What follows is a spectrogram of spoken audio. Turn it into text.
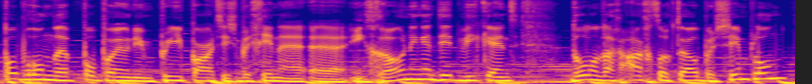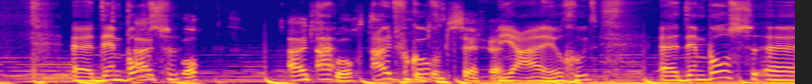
popronde, Poppodium Pre-parties beginnen in Groningen dit weekend. Donderdag 8 oktober Simplon. Den Bosch... Uitverkocht. Uitverkocht. Uh, uitverkocht. Goed om te zeggen. Ja, heel goed. Eh, Den Bosch, eh,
